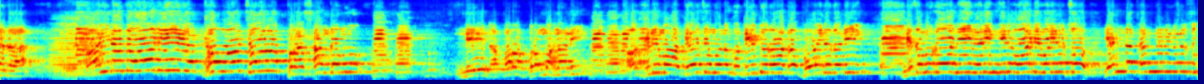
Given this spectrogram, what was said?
అయినదా? అయినదా నీ యొక్క వాచాల ప్రసంగము? నేను అపర బ్రహ్మనని అగ్నిమా దేశమునకు తీటు రాకపోయినదని నిజముగా నీ వెరింగిన వాడి వైనచో ఎండ కన్నెరి వెనుసు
